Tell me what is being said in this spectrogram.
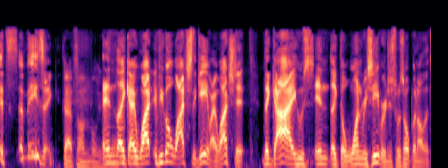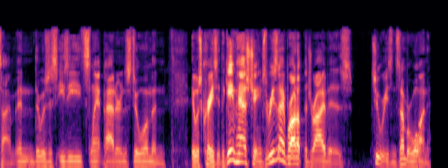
it's amazing. That's unbelievable. And like I watch, if you go watch the game, I watched it. The guy who's in like the one receiver just was open all the time, and there was just easy slant patterns to him, and it was crazy. The game has changed. The reason I brought up the drive is two reasons. Number one,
